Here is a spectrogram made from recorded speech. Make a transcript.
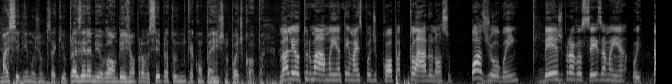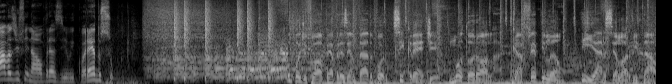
mas seguimos juntos aqui. O prazer é meu, Glau. Um beijão para você e para todo mundo que acompanha a gente no Pode Copa. Valeu, turma. Amanhã tem mais Pode Copa, claro, nosso pós-jogo, hein? Beijo para vocês amanhã, oitavas de final, Brasil e Coreia do Sul. O Podcopa é apresentado por Sicredi, Motorola, Café Pilão e ArcelorMittal.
